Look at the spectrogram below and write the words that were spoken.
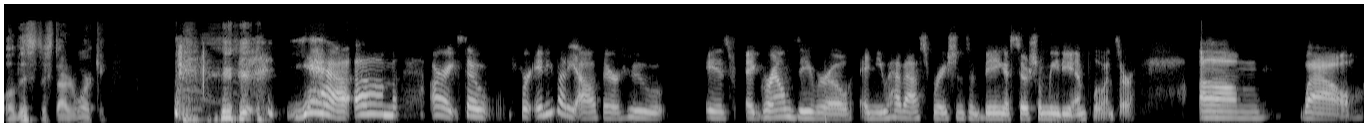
well, this just started working. yeah. Um. All right. So for anybody out there who is at ground zero and you have aspirations of being a social media influencer, um, wow,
